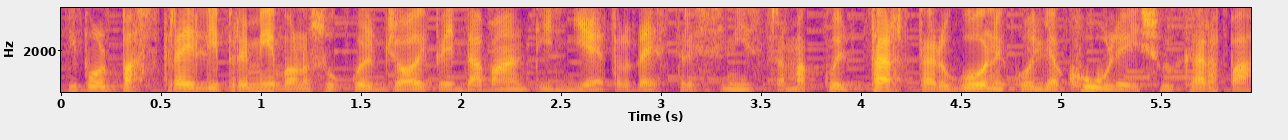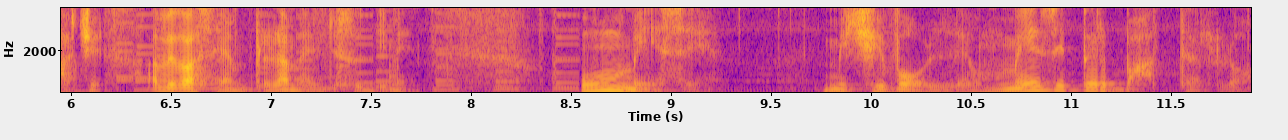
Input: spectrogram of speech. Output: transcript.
I polpastrelli premevano su quel joypad davanti, indietro, destra e sinistra, ma quel tartarugone con gli aculei sul carapace aveva sempre la meglio su di me. Un mese. Mi ci volle un mese per batterlo.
